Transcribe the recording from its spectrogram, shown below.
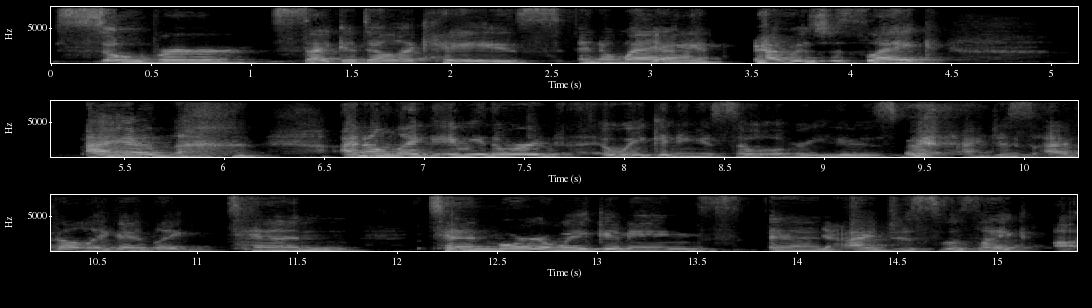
sober psychedelic haze in a way. Yeah. I was just like, I had, I don't like, I mean, the word awakening is so overused, but I just, I felt like I had like 10, 10 more awakenings. And yeah. I just was like, uh,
